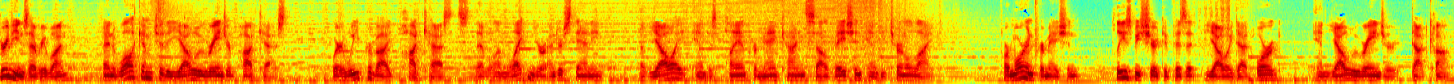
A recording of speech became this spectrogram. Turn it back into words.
Greetings, everyone, and welcome to the Yahweh Ranger podcast, where we provide podcasts that will enlighten your understanding of Yahweh and His plan for mankind's salvation and eternal life. For more information, please be sure to visit Yahweh.org and YahwehRanger.com.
